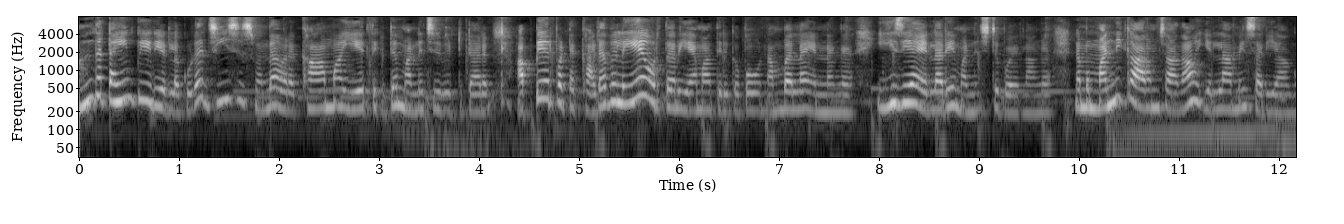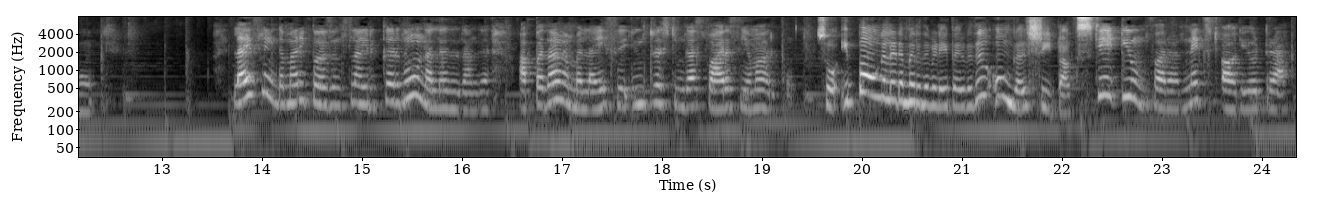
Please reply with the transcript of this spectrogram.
அந்த டைம் பீரியடில் கூட ஜீசஸ் வந்து அவரை காமாக ஏற்றுக்கிட்டு மன்னிச்சு விட்டுட்டாரு. அப்பேற்பட்ட கடவுளையே ஒருத்தர் ஏமாத்திருக்கப்போ நம்ம எல்லாம் என்னங்க? ஈஸியாக எல்லாரையும் மன்னிச்சுட்டு போயிடலாங்க. நம்ம மன்னிக்க ஆரம்பிச்சாதான் எல்லாமே சரியாகும். லைஃப்பில் இந்த மாதிரி பர்சன்ஸ்லாம் இருக்கிறதும் நல்லது தாங்க அப்போ தான் நம்ம லைஃப் இன்ட்ரெஸ்டிங்காக சுவாரஸ்யமாக இருக்கும். ஸோ இப்போ உங்களிடமிருந்து விடைபெறுவது உங்கள் Sri talks. Stay tuned for our next audio track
